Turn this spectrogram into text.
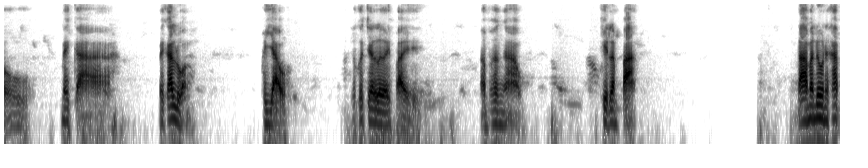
วแม่กาแม่กาหลวงพะเยา แล้วก็จะเลยไปอำเภองาวเขตลำปางตามมาดูนะครับ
